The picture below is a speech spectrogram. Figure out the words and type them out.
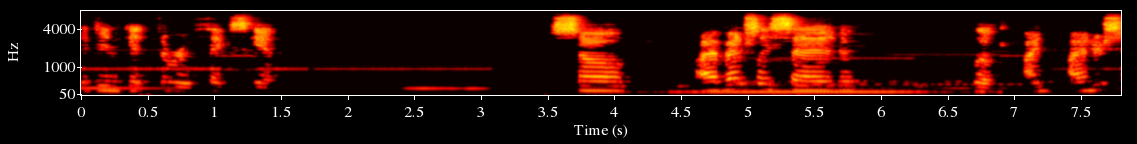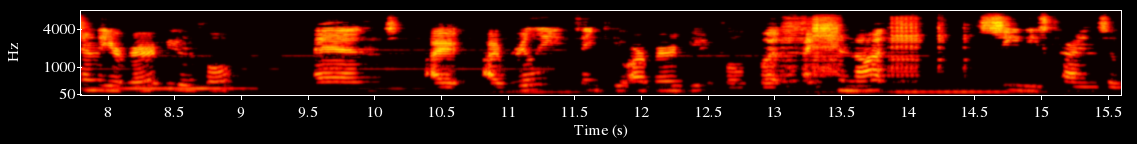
it didn't get through thick skin. So I eventually said, Look, I, I understand that you're very beautiful, and I, I really think you are very beautiful, but I cannot see these kinds of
